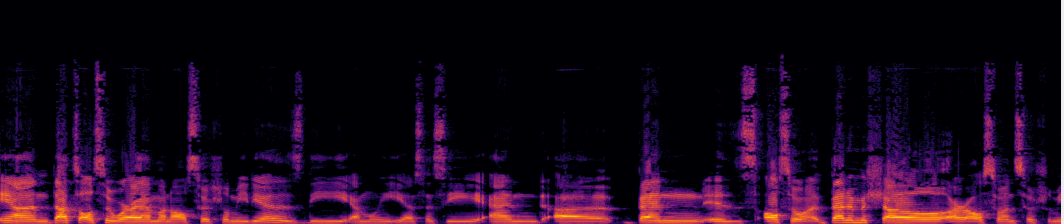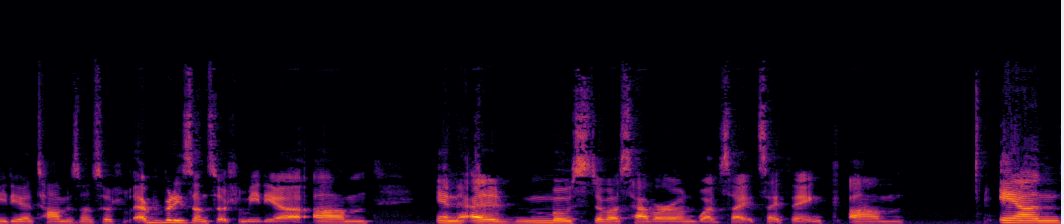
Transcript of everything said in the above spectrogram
and that's also where I am on all social media is the Emily ESSE. And uh, Ben is also Ben and Michelle are also on social media. Thom is on social. Everybody's on social media. Um, and uh, most of us have our own websites, I think. Um, and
